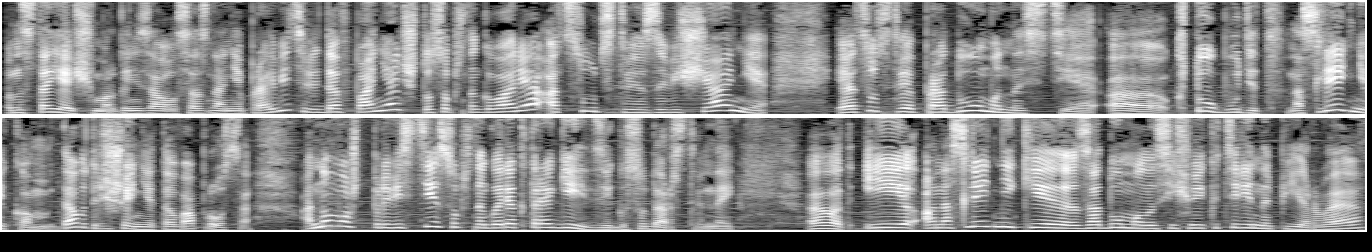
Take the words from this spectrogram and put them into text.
по-настоящему организовал сознание правителей, дав понять, что, собственно говоря, отсутствие завещания и отсутствие продуманности, э, кто будет наследником, да, вот решение этого вопроса, оно может привести, собственно говоря, к трагедии государственной. Вот. И о наследнике задумалась еще Екатерина I,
